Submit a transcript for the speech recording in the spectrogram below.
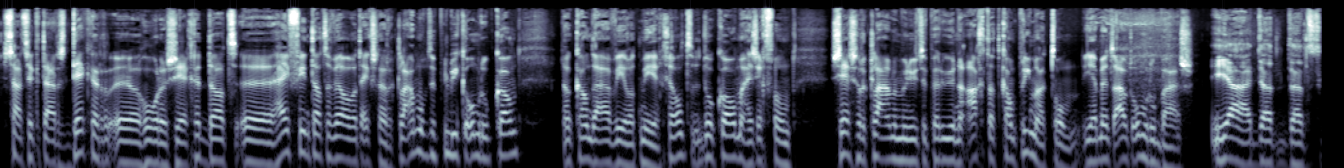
staatssecretaris Dekker horen zeggen... dat hij vindt dat er wel wat extra reclame op de publieke omroep kan. Dan kan daar weer wat meer geld doorkomen. Hij zegt van zes reclameminuten per uur naar acht, dat kan prima, Ton. Jij bent oud-omroepbaas. Ja, dat, dat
